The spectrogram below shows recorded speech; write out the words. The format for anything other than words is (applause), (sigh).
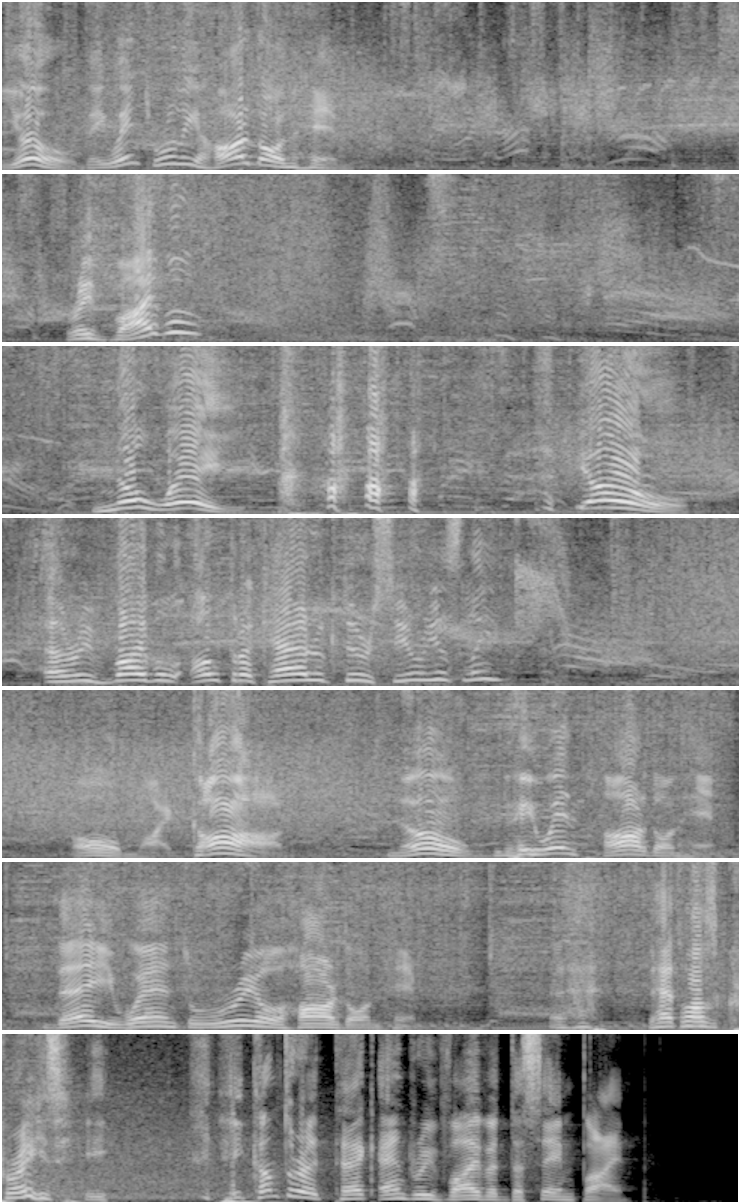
Yo, they went really hard on him. Revival? No way! (laughs) Yo! A revival ultra character, seriously? Oh my god! No, (laughs) they went hard on him. They went real hard on him. (laughs) that was crazy. (laughs) He counter-attack and revive at the same time.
